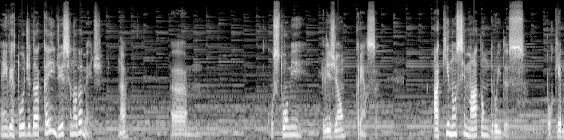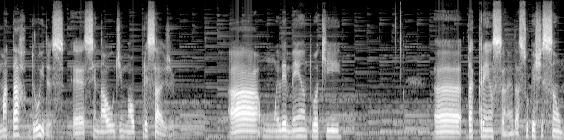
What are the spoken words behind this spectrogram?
é em virtude da crendice novamente. Né? costume, religião, crença. Aqui não se matam druidas, porque matar druidas é sinal de mau presságio. Há um elemento aqui uh, da crença, né, da superstição.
